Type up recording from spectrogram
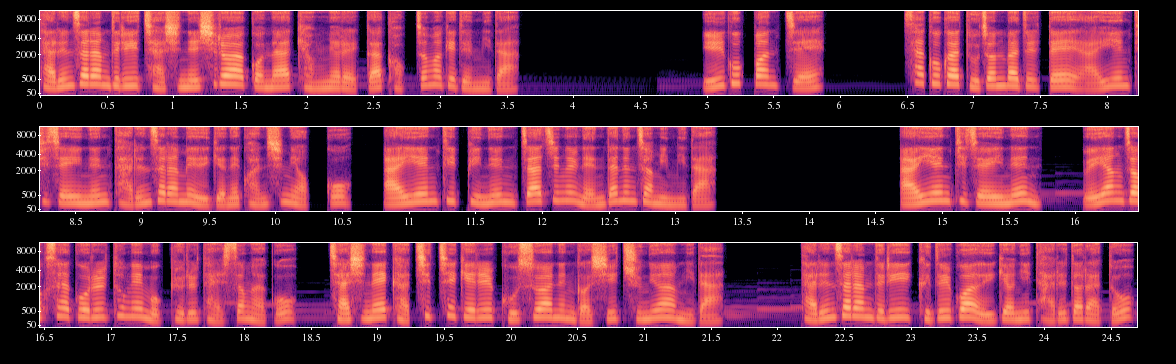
다른 사람들이 자신을 싫어하거나 경멸할까 걱정하게 됩니다. 일곱 번째, 사고가 도전받을 때 INTJ는 다른 사람의 의견에 관심이 없고 INTP는 짜증을 낸다는 점입니다. INTJ는 외향적 사고를 통해 목표를 달성하고 자신의 가치 체계를 고수하는 것이 중요합니다. 다른 사람들이 그들과 의견이 다르더라도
